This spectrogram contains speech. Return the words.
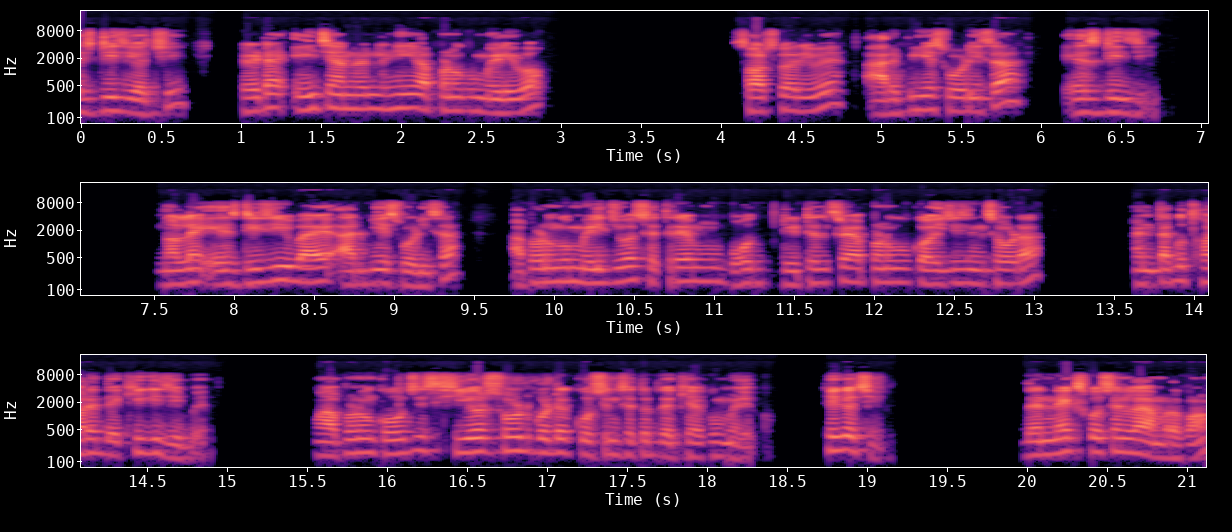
ଏସ୍ ଡି ଜି ଅଛି ସେଇଟା ଏଇ ଚ୍ୟାନେଲରେ ହିଁ ଆପଣଙ୍କୁ ମିଳିବ ସର୍ଚ୍ଚ କରିବେ R B S Odisha S D G ନହେଲେ S D G by R B S Odisha ଆପଣଙ୍କୁ ମିଳିଯିବ ସେଥିରେ ମୁଁ ବହୁତ ଡିଟେଲ୍ସରେ ଆପଣଙ୍କୁ କହିଛି ଜିନିଷ ଗୁଡ଼ା ଆଣ୍ଡ ତାକୁ ଥରେ ଦେଖିକି ଯିବେ ମୁଁ ଆପଣଙ୍କୁ କହୁଛି ସିଓର ସୋର୍ଟ ଗୋଟେ କୋଶ୍ଚିନ୍ ସେଥିରୁ ଦେଖିବାକୁ ମିଳିବ ଠିକ୍ ଅଛି ଦେନ୍ ନେକ୍ସଟ କୋଶ୍ଚିନ୍ ହେଲା ଆମର କ'ଣ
